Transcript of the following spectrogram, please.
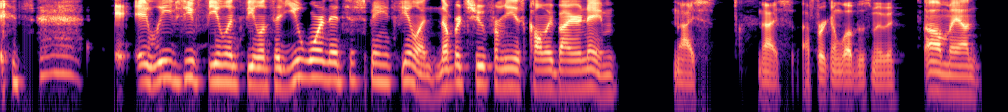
It's it, it leaves you feeling feelings that you weren't anticipating feeling. Number two for me is Call Me by Your Name. Nice, nice. I freaking love this movie. Oh man,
